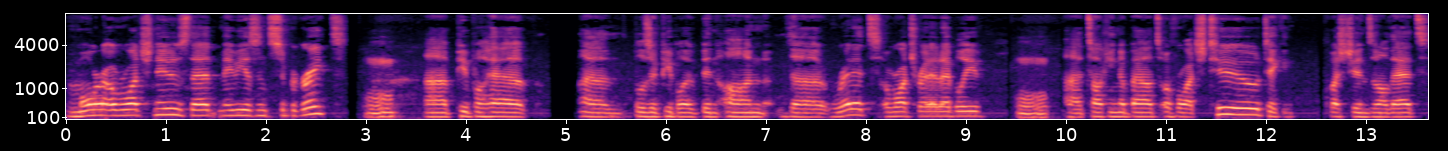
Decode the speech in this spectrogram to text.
more Overwatch news that maybe isn't super great. hmm Uh, people have uh, Blizzard people have been on the Reddit, Overwatch Reddit, I believe, hmm uh, talking about Overwatch 2, taking questions and all that.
